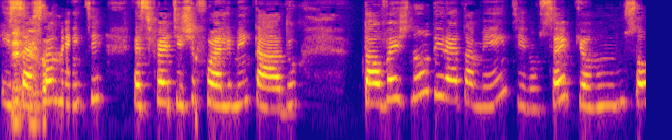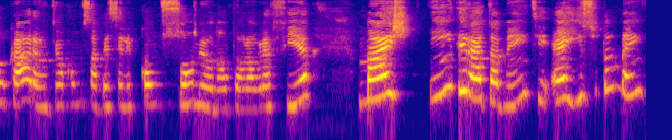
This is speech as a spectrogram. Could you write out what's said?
E certamente esse fetiche foi alimentado, talvez não diretamente, não sei, porque eu não, sou o cara, não tenho como saber se ele consome ou não pornografia, mas indiretamente é isso também.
